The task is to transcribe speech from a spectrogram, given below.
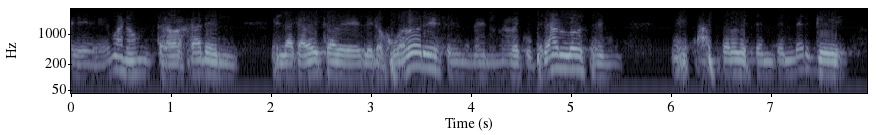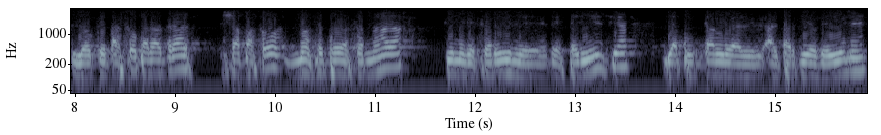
eh, bueno, trabajar en, en la cabeza de, de los jugadores, en, en recuperarlos, en, en, hacerles entender que lo que pasó para atrás ya pasó, no se puede hacer nada, tiene que servir de, experiencia y apuntarle al, partido que viene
